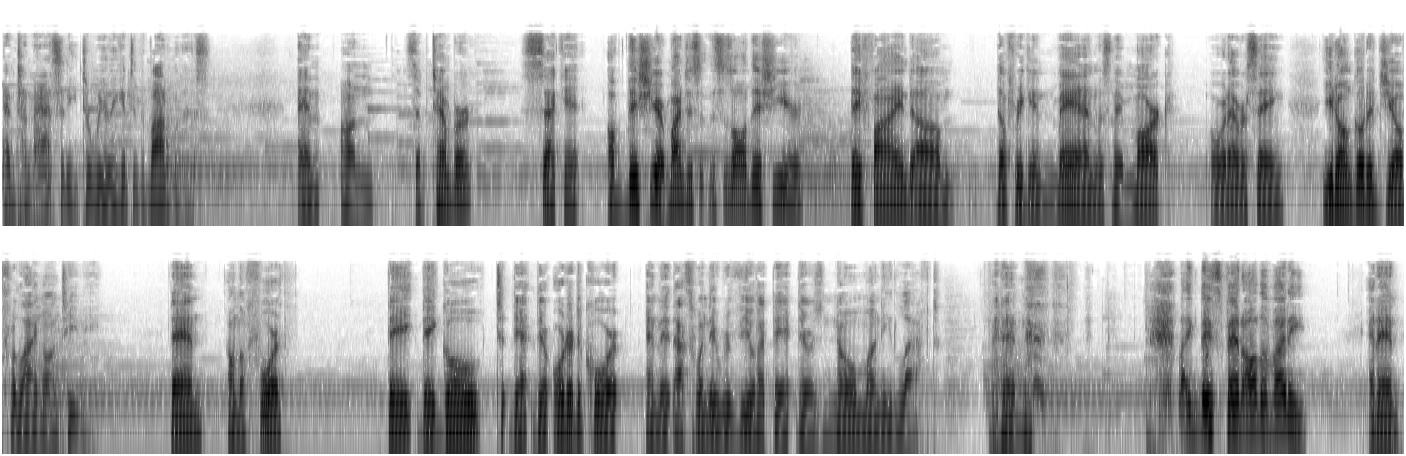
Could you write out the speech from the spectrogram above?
and tenacity to really get to the bottom of this. And on September 2nd of this year, mind this, this is all this year, they find, um, the freaking man, what's his name, Mark or whatever, saying, you don't go to jail for lying on TV. Then on the 4th, they, they go to, they're, they're ordered to court and they, that's when they reveal that they, there is no money left. And then, like they spent all the money. And then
